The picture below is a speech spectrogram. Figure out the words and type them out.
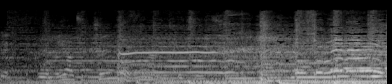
对，我们要去追问那一个结果。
